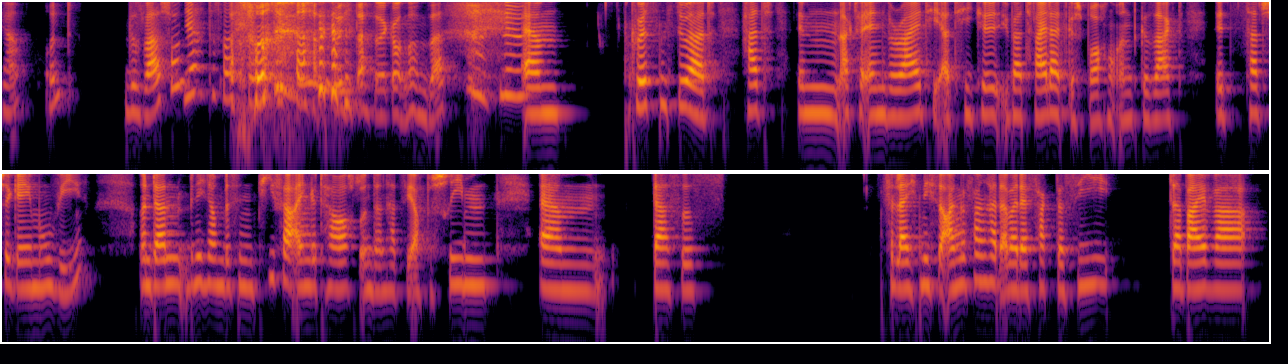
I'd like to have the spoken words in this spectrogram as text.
Ja, und? Das war's schon? Ja, das war's. Achso, schon. Achso, ich dachte, da kommt noch ein Satz. Nö. Ähm, Kristen Stewart hat im aktuellen Variety-Artikel über Twilight gesprochen und gesagt, it's such a gay movie. Und dann bin ich noch ein bisschen tiefer eingetaucht und dann hat sie auch beschrieben, ähm, dass es vielleicht nicht so angefangen hat, aber der Fakt, dass sie dabei war,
